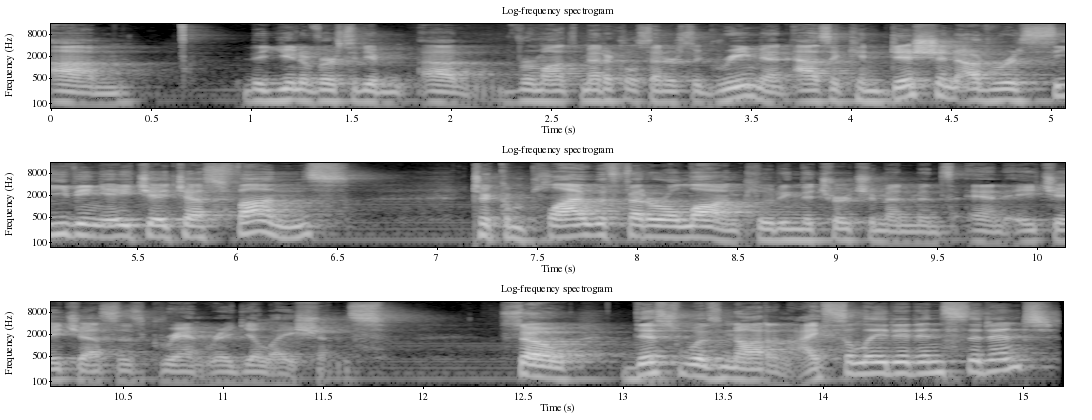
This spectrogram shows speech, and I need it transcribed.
um, the University of uh, Vermont's Medical Center's agreement as a condition of receiving HHS funds to comply with federal law, including the church amendments and HHS's grant regulations. So, this was not an isolated incident.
